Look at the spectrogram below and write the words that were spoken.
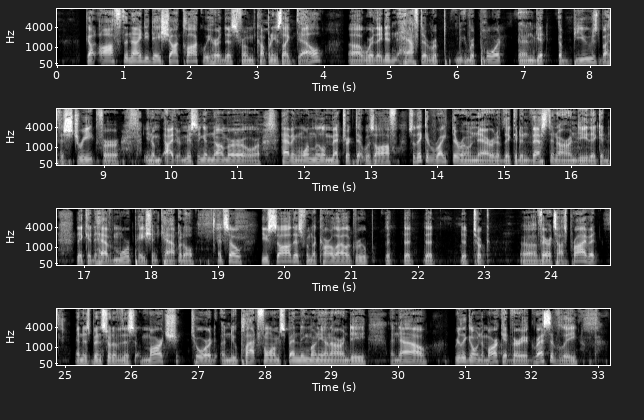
got off the 90 day shot clock. We heard this from companies like Dell uh, where they didn't have to rep- report and get abused by the street for you know either missing a number or having one little metric that was off. So they could write their own narrative. They could invest in R&D they could they could have more patient capital. And so you saw this from the Carlyle group that that that that took uh, Veritas private, and there's been sort of this march toward a new platform, spending money on R and D, and now really going to market very aggressively.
